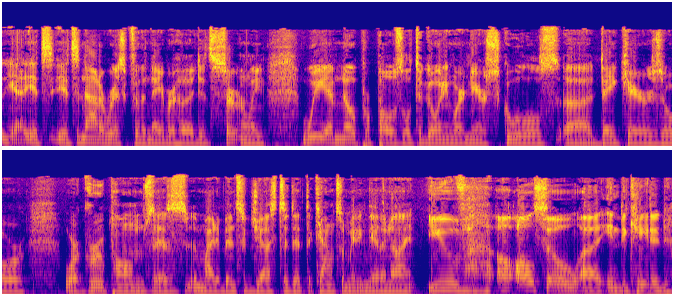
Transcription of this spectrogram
yeah, it's it's not a risk for the neighborhood. It's certainly we have no proposal to go anywhere near schools, uh, daycares, or or group homes, as might have been suggested at the council meeting the other night. You've also uh, indicated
